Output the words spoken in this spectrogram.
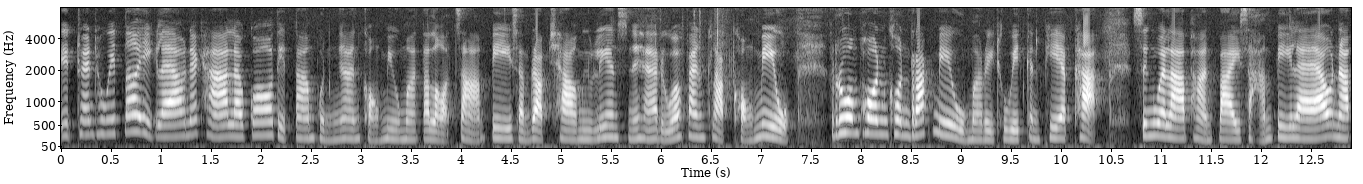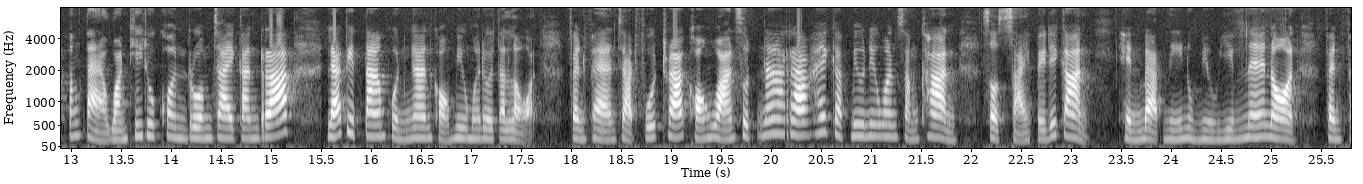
ติดเทรนด์ทวิตเตอร์อีกแล้วนะคะ แล้วก็ติดตามผลงานของมิวมาตลอด 3 ปีสำหรับชาวมิวเลียนส์นะคะหรือว่าแฟนคลับของมิวรวมพลคนรักมิวมารีทวิตกันเพียบค่ะ ซึ่งเวลาผ่านไป 3 ปีแล้วนับตั้งแต่วันที่ทุกคนรวมใจกันรัก และติดตามผลงานของมิวมาโดยตลอด แฟนๆ จัดฟู้ดทรัคของหวานสุดน่ารักให้กับมิวในวันสำคัญ สดใสไปด้วยกัน เห็นแบบนี้หนุ่มมิวยิ้มแน่นอน แฟ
